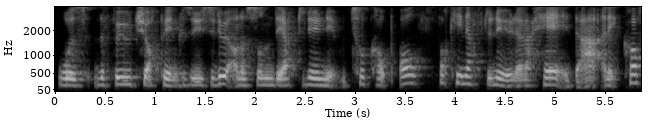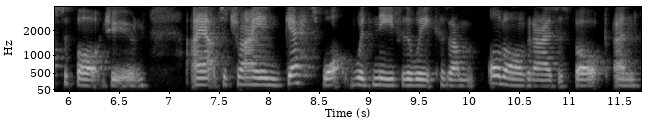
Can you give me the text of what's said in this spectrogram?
was the food shopping because I used to do it on a Sunday afternoon. It took up all fucking afternoon, and I hated that. And it cost a fortune. I had to try and guess what we'd need for the week because I'm unorganised as fuck, and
